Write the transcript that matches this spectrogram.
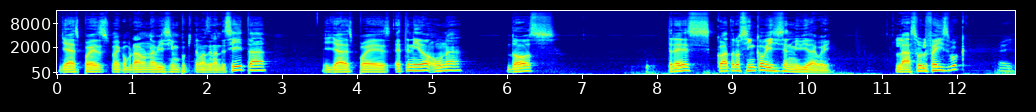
Ya después me compraron una bici un poquito más grandecita. Y ya después he tenido una, dos, tres, cuatro, cinco bicis en mi vida, güey. La azul Facebook, Ey.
